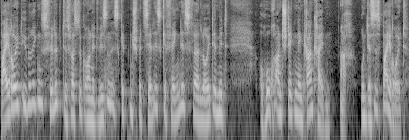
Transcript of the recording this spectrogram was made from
Bayreuth übrigens, Philipp, das was du gar nicht wissen, es gibt ein spezielles Gefängnis für Leute mit hoch ansteckenden Krankheiten. Ach. Und das ist Bayreuth.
